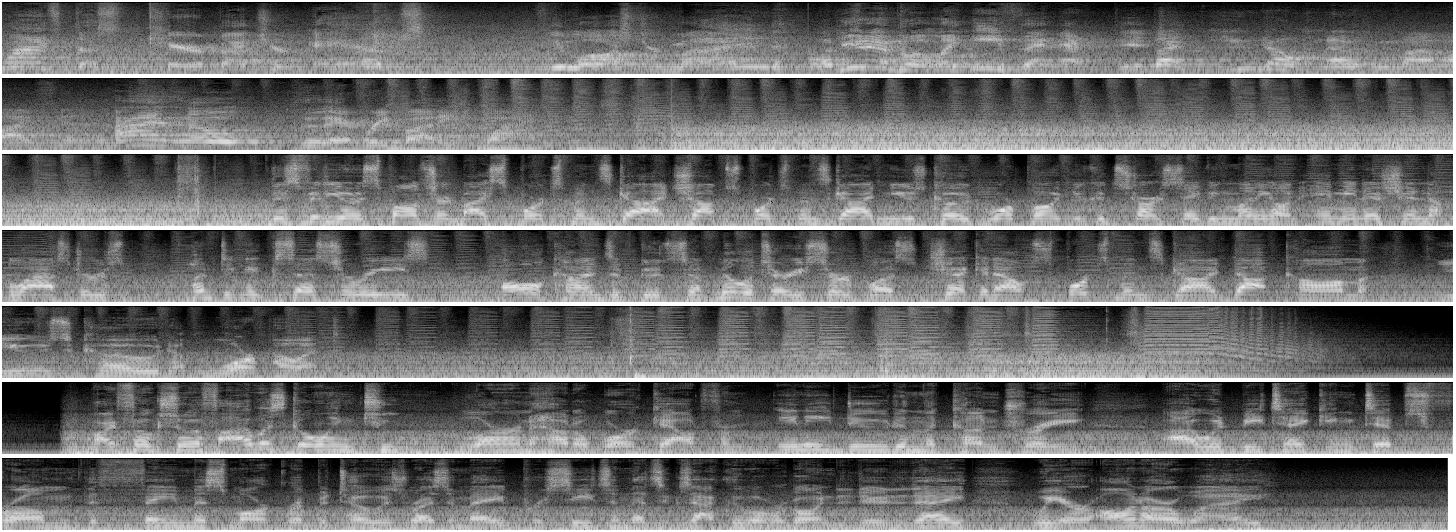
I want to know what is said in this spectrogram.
wife doesn't care about your abs. You lost your mind? What- You didn't believe that, did But you? But you don't know who my wife is. I know who everybody's wife is. This video is sponsored by Sportsman's Guide. Shop Sportsman's Guide and use code WARPOET and you can start saving money on ammunition, blasters, hunting accessories, all kinds of good stuff. Military surplus. Check it out, sportsmansguide.com. Use code WARPOET. All right, folks, so if I was going to learn how to work out from any dude in the country, I would be taking tips from the famous Mark Rippetoe. His resume precedes him. That's exactly what we're going to do today. We are on our way,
